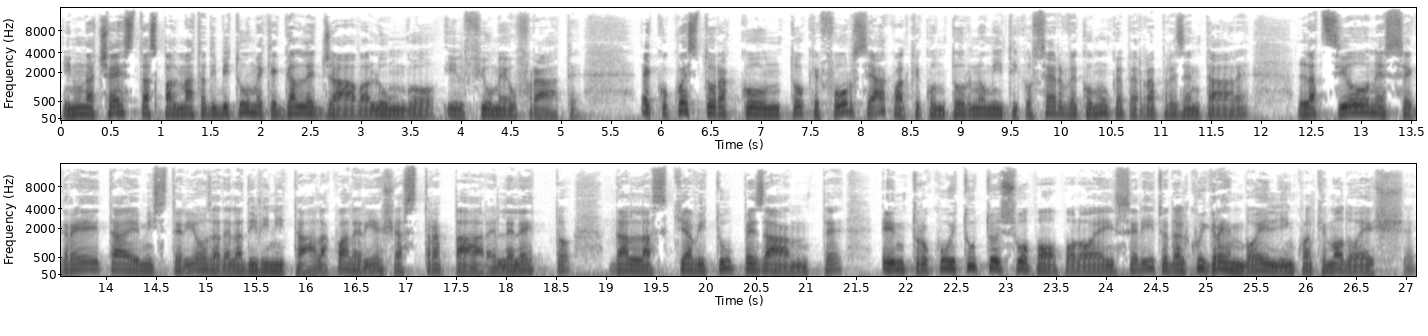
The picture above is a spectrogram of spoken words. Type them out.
in una cesta spalmata di bitume che galleggiava lungo il fiume Eufrate. Ecco, questo racconto, che forse ha qualche contorno mitico, serve comunque per rappresentare l'azione segreta e misteriosa della divinità, la quale riesce a strappare l'eletto dalla schiavitù pesante entro cui tutto il suo popolo è inserito e dal cui grembo egli in qualche modo esce.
